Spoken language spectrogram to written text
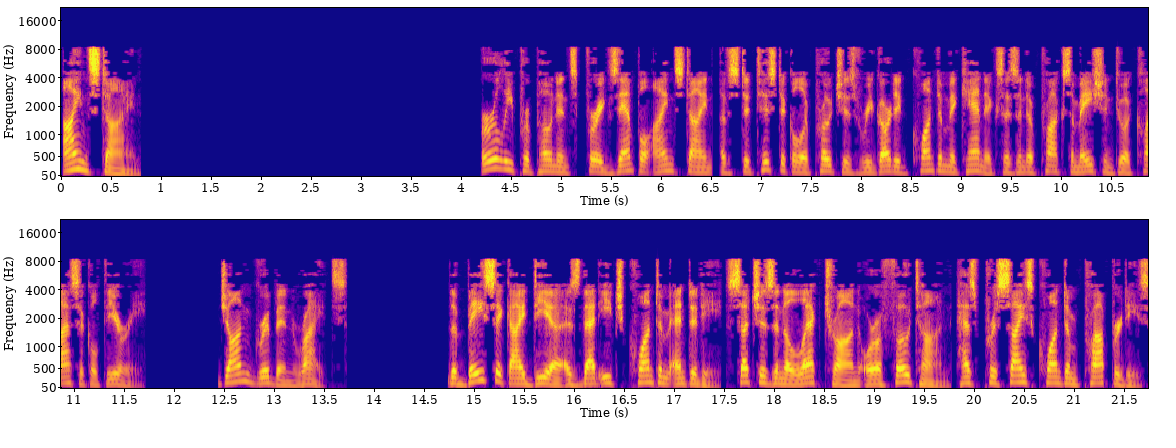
Einstein Early proponents, for example Einstein, of statistical approaches regarded quantum mechanics as an approximation to a classical theory. John Gribbin writes, the basic idea is that each quantum entity such as an electron or a photon has precise quantum properties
